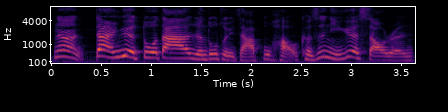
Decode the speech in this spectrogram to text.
那当然越多，大家人多嘴杂不好。可是你越少人，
